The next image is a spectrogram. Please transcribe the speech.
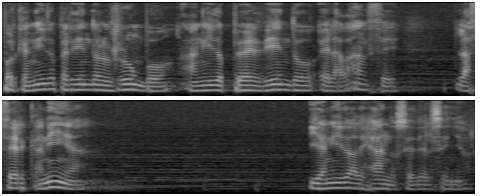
Porque han ido perdiendo el rumbo, han ido perdiendo el avance, la cercanía y han ido alejándose del Señor.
